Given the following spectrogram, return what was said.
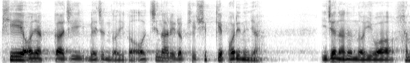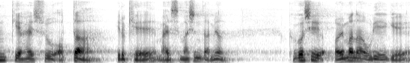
피의 언약까지 맺은 너희가 어찌 나를 이렇게 쉽게 버리느냐? 이제 나는 너희와 함께 할 수 없다. 이렇게 말씀하신다면 그것이 얼마나 우리에게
